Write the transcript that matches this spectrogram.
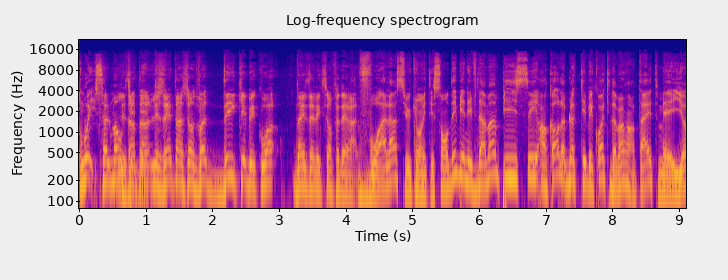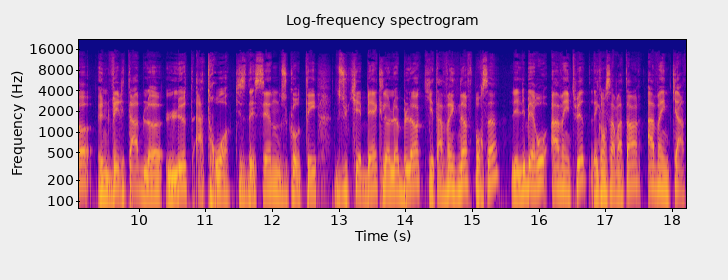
Oui, seulement au les, Québec. les intentions de vote des Québécois dans les élections fédérales. Voilà, c'est eux qui ont été sondés, bien évidemment. Puis c'est encore le Bloc québécois qui demeure en tête, mais il y a une véritable lutte à trois qui se dessine du côté du Québec. le Bloc qui est à 29 les libéraux à 28, les conservateurs à 24.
